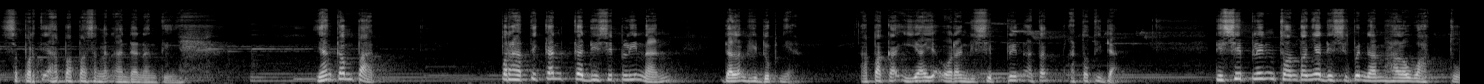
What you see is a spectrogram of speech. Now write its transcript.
seperti apa pasangan Anda nantinya. Yang keempat, perhatikan kedisiplinan dalam hidupnya. Apakah ia ya orang disiplin atau, atau tidak? Disiplin contohnya disiplin dalam hal waktu.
